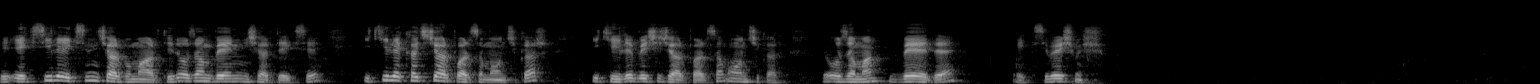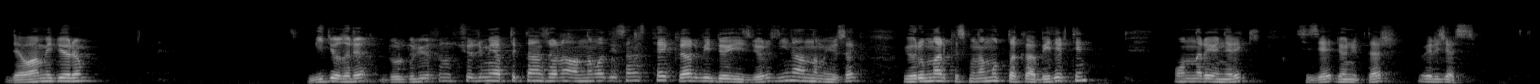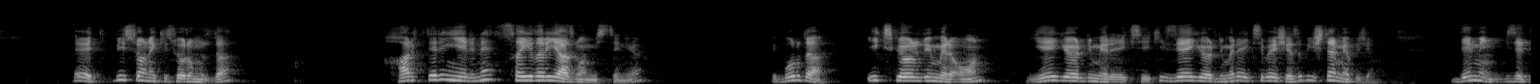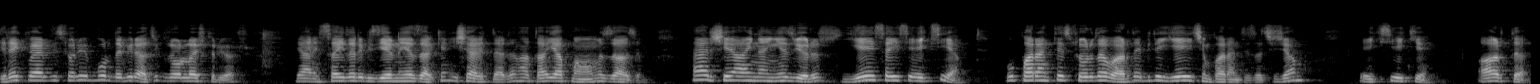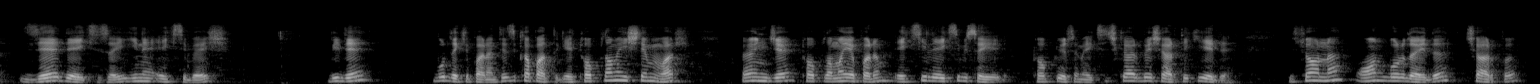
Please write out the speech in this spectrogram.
E, eksi ile eksinin çarpımı artıydı. O zaman B'nin işareti eksi. 2 ile kaçı çarparsam 10 çıkar. 2 ile 5'i çarparsam 10 çıkar. Ve o zaman B de eksi 5'miş. Devam ediyorum. Videoları durduruyorsunuz. Çözümü yaptıktan sonra anlamadıysanız tekrar videoyu izliyoruz. Yine anlamıyorsak yorumlar kısmına mutlaka belirtin. Onlara yönelik size dönütler vereceğiz. Evet bir sonraki sorumuzda harflerin yerine sayıları yazmam isteniyor. E burada x gördüğüm yere 10, y gördüğüm yere eksi 2, z gördüğüm yere eksi 5 yazıp işlem yapacağım. Demin bize direkt verdiği soruyu burada birazcık zorlaştırıyor. Yani sayıları biz yerine yazarken işaretlerden hata yapmamamız lazım. Her şeyi aynen yazıyoruz. Y sayısı eksi ya. Bu parantez soruda vardı. Bir de y için parantez açacağım. Eksi 2 artı z de eksi sayı yine eksi 5. Bir de buradaki parantezi kapattık. E toplama işlemi var. Önce toplama yaparım. Eksi ile eksi bir sayı topluyorsam eksi çıkar. 5 artı 2 7. Sonra 10 buradaydı. Çarpı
